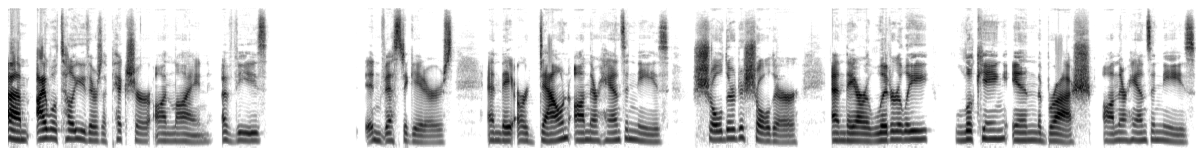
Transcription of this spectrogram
Um, I will tell you there's a picture online of these investigators, and they are down on their hands and knees, shoulder to shoulder, and they are literally looking in the brush on their hands and knees,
